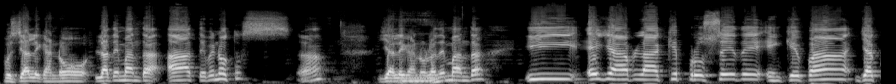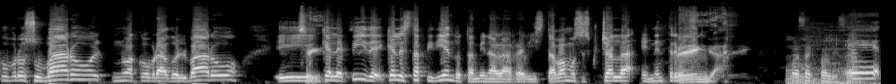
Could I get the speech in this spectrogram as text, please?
pues ya le ganó la demanda a TV Notas, ¿ah? ya le ganó la demanda y ella habla qué procede, en qué va, ya cobró su varo, no ha cobrado el varo y Sí. qué le pide, qué le está pidiendo también a la revista. Vamos a escucharla en entrevista. Venga. Eh,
